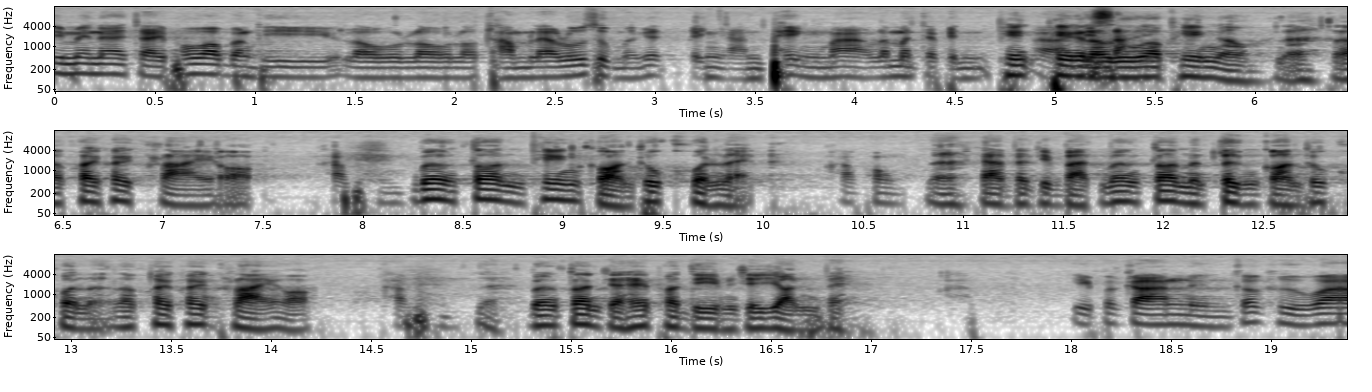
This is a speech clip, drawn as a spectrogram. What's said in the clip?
ที่ไม่แน่ใจเพราะว่าบางทีเราเราเราทำแล้วรู้สึกเหมือนกับเป็นงานเพ่งมาก แล้วมันจะเป็นเพ่งอ่เพ่งเรานิสัยรู้ว่าเพ่งเอานะแล้วค่อยๆคคลายออก ครับผมเบื้องต้นเพ่งก่อนทุกคนแหละครับผมนะการปฏิบัติเบื้องต้นมันตึงก่อนทุกคนอะแล้วค่อยๆคคลายออกครับผมนะเบื้องต้นจะให้พอดีมันจะหย่อนไปอีกประการหนึ่งก็คือว่า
